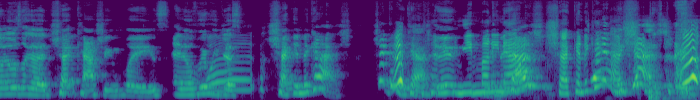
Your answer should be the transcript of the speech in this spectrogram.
It was like a check cashing place, and it was literally just What? check into cash, check into cash. It- need money now? cash, Check into check cash. into cash.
